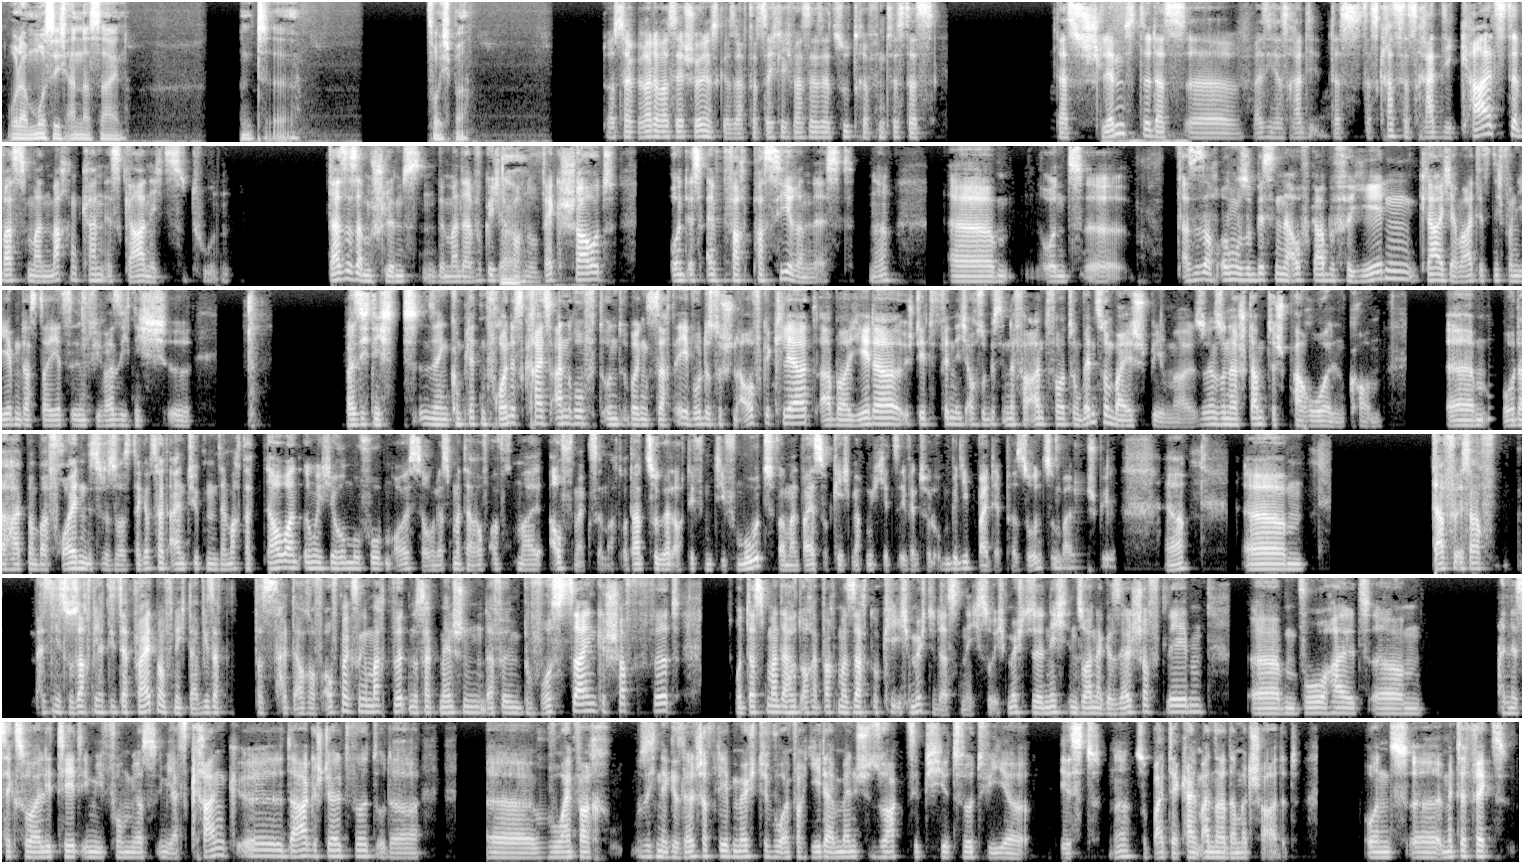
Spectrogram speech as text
Oder muss ich anders sein. Und äh, furchtbar. Du hast ja gerade was sehr Schönes gesagt, tatsächlich was sehr, sehr zutreffend ist, dass das Schlimmste, das, äh, weiß ich, das, das, das krasse, das Radikalste, was man machen kann, ist gar nichts zu tun. Das ist am schlimmsten, wenn man da wirklich ja. einfach nur wegschaut und es einfach passieren lässt. Ne? Ähm, und äh, das ist auch irgendwo so ein bisschen eine Aufgabe für jeden. Klar, ich erwarte jetzt nicht von jedem, dass da jetzt irgendwie, weiß ich nicht, äh, weiß ich nicht, seinen kompletten Freundeskreis anruft und übrigens sagt, ey, wurdest du schon aufgeklärt? Aber jeder steht, finde ich, auch so ein bisschen in der Verantwortung, wenn zum Beispiel mal so, so eine Stammtischparolen kommen. ähm, oder halt man bei Freunden ist oder sowas, da gibt es halt einen Typen, der macht halt dauernd irgendwelche homophoben Äußerungen, dass man darauf einfach mal aufmerksam macht. Und dazu gehört auch definitiv Mut, weil man weiß, okay, ich mache mich jetzt eventuell unbeliebt, bei der Person zum Beispiel. Ja. Ähm, dafür ist auch, weiß nicht, so Sachen wie halt dieser Pride Month nicht da. Wie gesagt, dass halt auch auf aufmerksam gemacht wird und dass halt Menschen dafür im Bewusstsein geschafft wird und dass man da halt auch einfach mal sagt, okay, ich möchte das nicht. So, ich möchte nicht in so einer Gesellschaft leben, ähm, wo halt ähm, eine Sexualität irgendwie von mir aus irgendwie als krank äh, dargestellt wird oder äh, wo einfach sich in der Gesellschaft leben möchte, wo einfach jeder Mensch so akzeptiert wird, wie er ist, ne? sobald der keinem anderen damit schadet. Und äh, im Endeffekt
